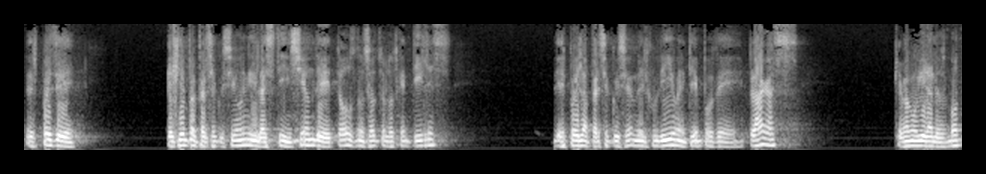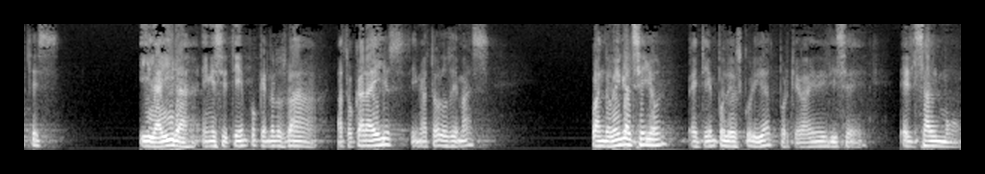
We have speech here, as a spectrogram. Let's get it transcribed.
después de el tiempo de persecución y la extinción de todos nosotros los gentiles, después la persecución del judío en tiempos de plagas, que van a huir a los montes, y la ira en ese tiempo que no los va a tocar a ellos, sino a todos los demás. Cuando venga el Señor, en tiempo de oscuridad, porque va a venir, dice el Salmo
